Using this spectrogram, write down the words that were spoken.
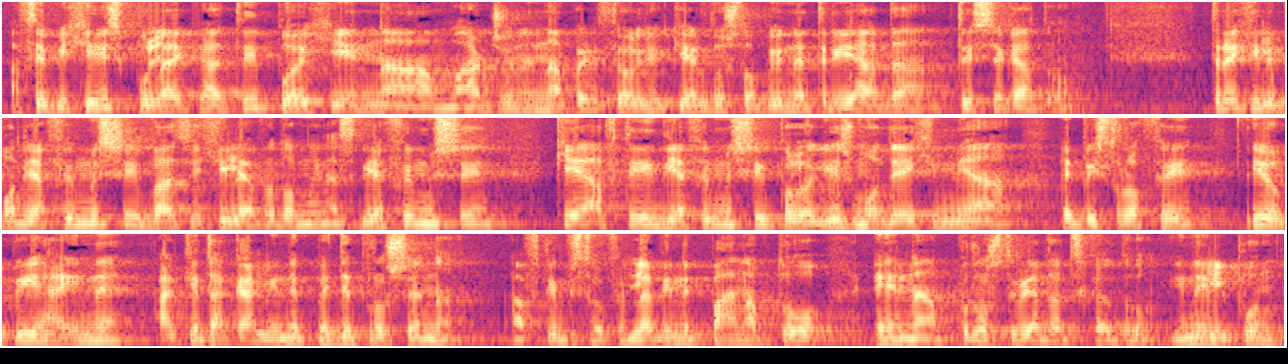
Αυτή η επιχείρηση πουλάει κάτι που έχει ένα margin, ένα περιθώριο κέρδους το οποίο είναι 30%. Τρέχει λοιπόν διαφήμιση, βάζει 1000 ευρώ το μήνα στη διαφήμιση και αυτή η διαφήμιση υπολογίζουμε ότι έχει μια επιστροφή η οποία είναι αρκετά καλή. Είναι 5 προς 1 αυτή η επιστροφή. Δηλαδή είναι πάνω από το 1 προς 30%. Είναι λοιπόν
